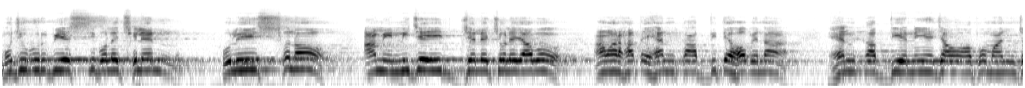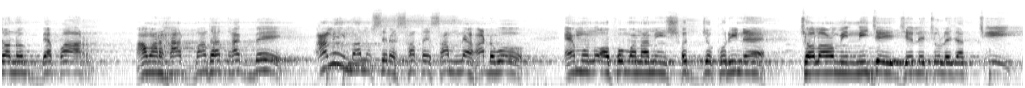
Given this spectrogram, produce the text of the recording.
মুজিবুর বিএসসি বলেছিলেন, পুলিশ, শোনো, আমি নিজেই জেলে চলে যাব। আমার হাতে হ্যান্ডকাপ দিতে হবে না। হ্যান্ডকাপ দিয়ে নিয়ে যাওয়া অপমানজনক ব্যাপার। আমার হাত বাঁধা থাকবে, আমি মানুষের সাথে সামনে হাঁটবো। এমন অপমান আমি সহ্য করি না। চলো, আমি নিজেই জেলে চলে যাচ্ছি।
